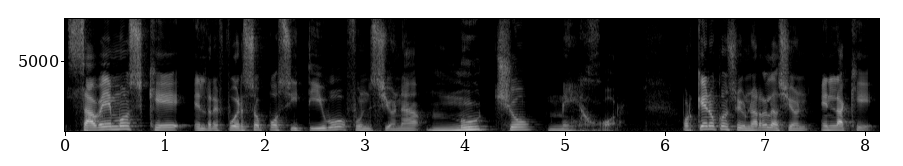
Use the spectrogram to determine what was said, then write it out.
Sabemos que el refuerzo positivo funciona mucho mejor. ¿Por qué no construir una relación en la que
